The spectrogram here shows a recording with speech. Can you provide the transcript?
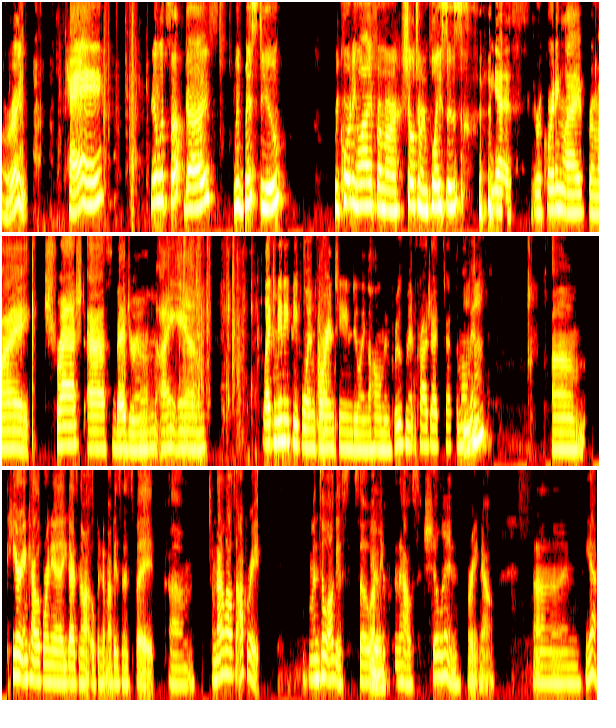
All right. Hey. Hey, what's up, guys? We've missed you. Recording live from our shelter in places. yes, recording live from my trashed ass bedroom. I am, like many people in quarantine, doing a home improvement project at the moment. Mm-hmm. Um, here in California, you guys know I opened up my business, but um, I'm not allowed to operate until August. So yeah. I'm just in the house chilling right now. Um, yeah.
